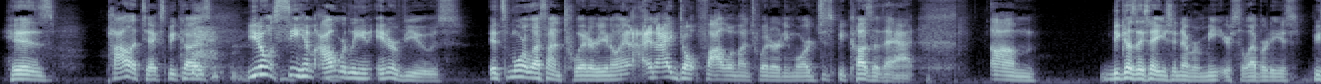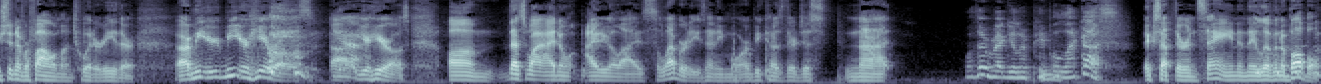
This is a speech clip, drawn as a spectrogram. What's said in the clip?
his politics because you don't see him outwardly in interviews. It's more or less on Twitter, you know, and, and I don't follow him on Twitter anymore just because of that. Um, because they say you should never meet your celebrities. You should never follow them on Twitter either. Uh, meet your meet your heroes. Uh, Your heroes. Um, that's why I don't idealize celebrities anymore because they're just not Well, they're regular people like us. except they're insane and they live in a bubble.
